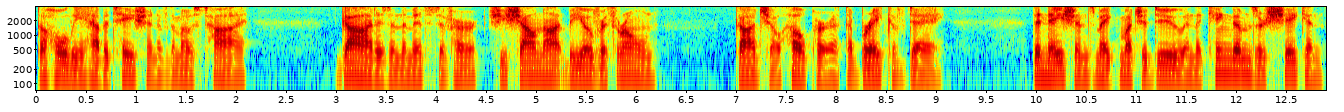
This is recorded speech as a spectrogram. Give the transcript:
the holy habitation of the Most High. God is in the midst of her, she shall not be overthrown. God shall help her at the break of day. The nations make much ado, and the kingdoms are shaken.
